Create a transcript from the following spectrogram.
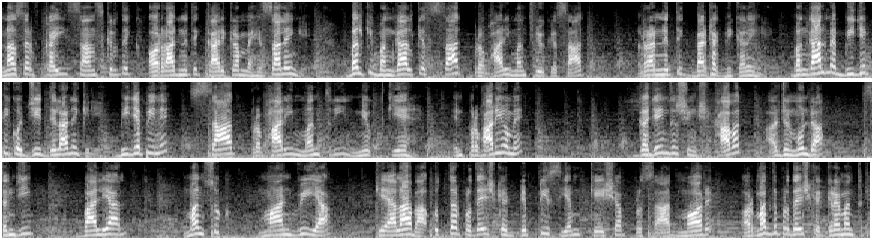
न सिर्फ़ कई सांस्कृतिक और राजनीतिक कार्यक्रम में हिस्सा लेंगे बल्कि बंगाल के सात प्रभारी मंत्रियों के साथ रणनीतिक बैठक भी करेंगे। बंगाल में बीजेपी को जीत दिलाने के लिए बीजेपी ने सात प्रभारी मंत्री नियुक्त किए हैं। इन प्रभारियों में गजेंद्र सिंह शेखावत, अर्जुन मुंडा, संजीव बालियान, मनसुख मांडविया के अलावा उत्तर प्रदेश के डिप्टी सीएम केशव प्रसाद मौर्य और मध्य प्रदेश के गृह मंत्री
